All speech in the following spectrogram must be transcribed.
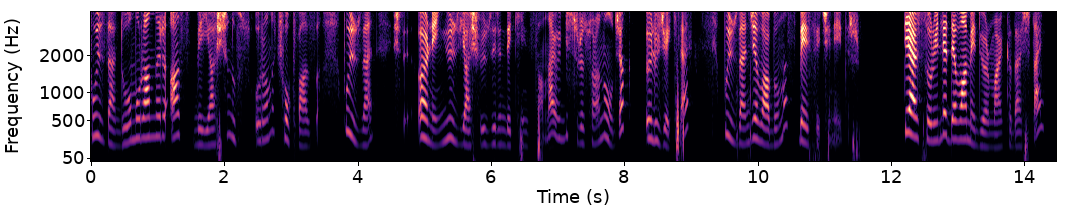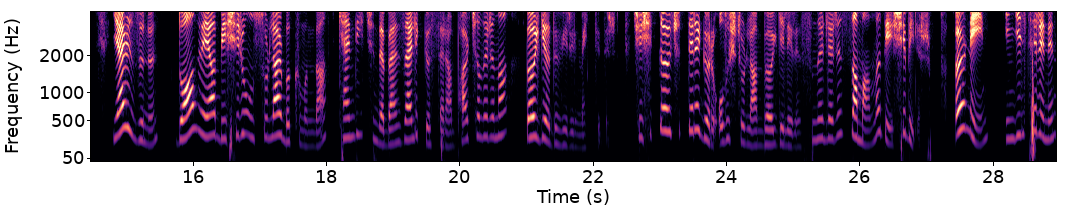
Bu yüzden doğum oranları az ve yaşlı nüfus oranı çok fazla. Bu yüzden işte örneğin 100 yaş üzerindeki insanlar ve bir süre sonra ne olacak? Ölecekler. Bu yüzden cevabımız B seçeneğidir. Diğer soruyla devam ediyorum arkadaşlar. Yeryüzünün doğal veya beşeri unsurlar bakımından kendi içinde benzerlik gösteren parçalarına bölge adı verilmektedir. Çeşitli ölçütlere göre oluşturulan bölgelerin sınırları zamanla değişebilir. Örneğin İngiltere'nin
